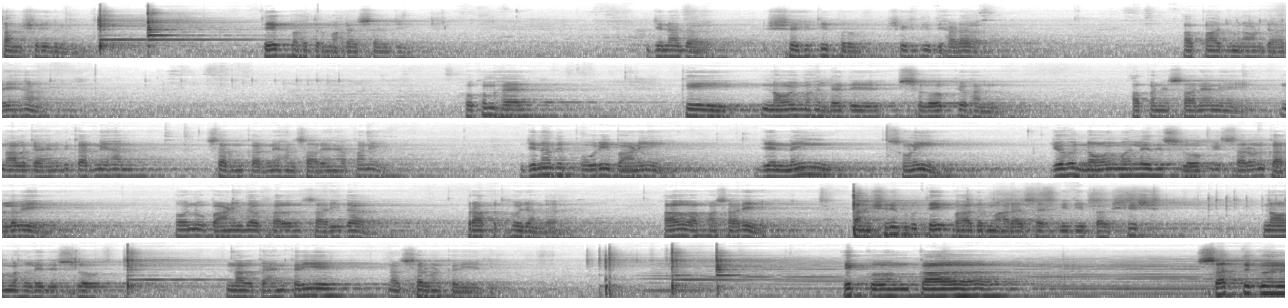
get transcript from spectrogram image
ਧੰਨ ਸ਼੍ਰੀ ਗੁਰੂ ਤੇਗ ਬਹਾਦਰ ਮਹਾਰਾਜ ਸਾਹਿਬ ਜੀ, ਜਿਨ੍ਹਾਂ ਦਾ ਸ਼ਹੀਦੀ ਪੁਰਬ, ਸ਼ਹੀਦੀ ਦਿਹਾੜਾ ਆਪਾਂ ਅੱਜ ਮਨਾਉਣ ਜਾ ਰਹੇ ਹਾਂ। ਹੁਕਮ ਹੈ ਕਿ ਨੌਵੇਂ ਮਹੱਲੇ ਦੇ ਸ਼ਲੋਕ ਜੋ ਹਨ, ਆਪਾਂ ਨੇ ਸਾਰਿਆਂ ਨੇ ਨਾਲ ਗਾਇਨ ਵੀ ਕਰਨੇ ਹਨ, ਸ਼ਰਮ ਕਰਨੇ ਹਨ ਸਾਰਿਆਂ ਨੇ ਆਪਾਂ ਨੇ। ਜਿਨ੍ਹਾਂ ਦੀ ਪੂਰੀ ਬਾਣੀ ਜੇ ਨਹੀਂ ਸੁਣੀ, ਜੋ ਨੌਵੇਂ ਮਹੱਲੇ ਦੇ ਸ਼ਲੋਕ ਵੀ ਸਰਵਣ ਕਰ ਲਵੇ, ਉਹਨੂੰ ਬਾਣੀ ਦਾ ਫਲ, ਸਾਰੀ ਦਾ ਪ੍ਰਾਪਤ ਹੋ ਜਾਂਦਾ ਹੈ। ਆਓ ਆਪਾਂ ਸਾਰੇ ਧੰਨ ਸ਼੍ਰੀ ਗੁਰੂ ਤੇਗ ਬਹਾਦਰ ਮਹਾਰਾਜ ਸਾਹਿਬ ਜੀ ਦੀ ਬਖਸ਼ਿਸ਼ ਨੌ ਮਹੱਲੇ ਦੇ ਸ਼ਲੋਕ ਨਾਲ ਗਾਇਨ ਕਰੀਏ, ਨਾਲ ਸਰਵਣ ਕਰੀਏ ਜੀ। ਇਕ ਓੰਕਾਰ। ਸਤਿਗੁਰ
